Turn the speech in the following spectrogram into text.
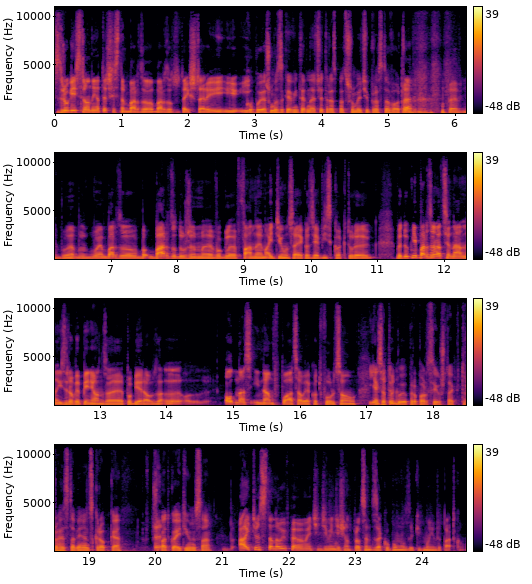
Z drugiej strony ja też jestem bardzo, bardzo tutaj szczery. I, i... Kupujesz muzykę w internecie, teraz patrzymy ci prosto w oczy. Pewnie, pewnie. Byłem, byłem bardzo, bardzo dużym e, w ogóle fanem iTunesa jako zjawiska, które według mnie bardzo racjonalne i zdrowe pieniądze pobierał e, od nas i nam wpłacał jako twórcom. Jakie to były proporcje już tak trochę stawiając kropkę? W przypadku iTunesa. iTunes stanowi w pewnym momencie 90% zakupu muzyki w moim wypadku.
